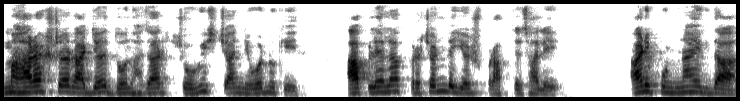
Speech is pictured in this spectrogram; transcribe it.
महाराष्ट्र राज्य दोन हजार चोवीसच्या निवडणुकीत आपल्याला प्रचंड यश प्राप्त झाले. आणि पुन्हा एकदा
